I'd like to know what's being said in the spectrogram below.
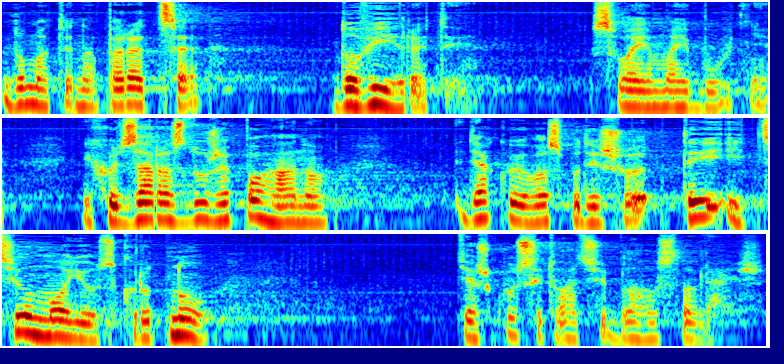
Думати наперед це довірити своє майбутнє. І хоч зараз дуже погано, дякую Господи, що Ти і цю мою скрутну, тяжку ситуацію благословляєш.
